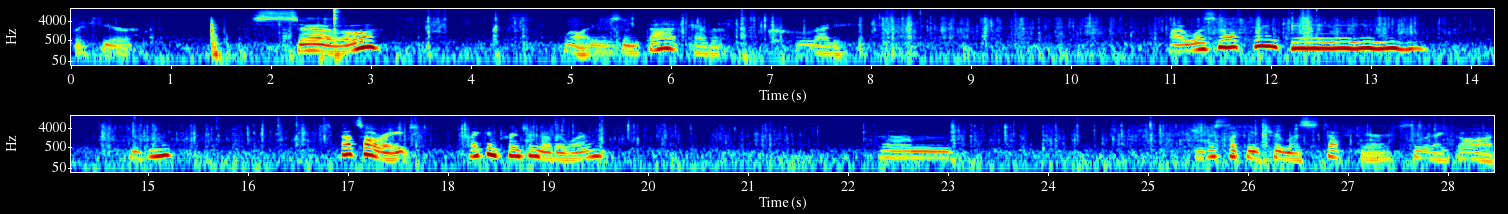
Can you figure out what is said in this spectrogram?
for here. So, well, isn't that ever cruddy? I was not thinking. Mm -hmm. That's all right. I can print another one. Um, I'm just looking through my stuff here, see what I got.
